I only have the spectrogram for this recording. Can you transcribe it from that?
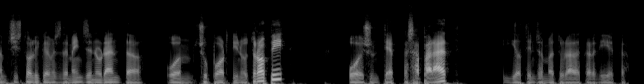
amb sistòlica més de menys de 90 o amb suport inotròpic, o és un TEP que s'ha parat i el tens amb aturada cardíaca.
